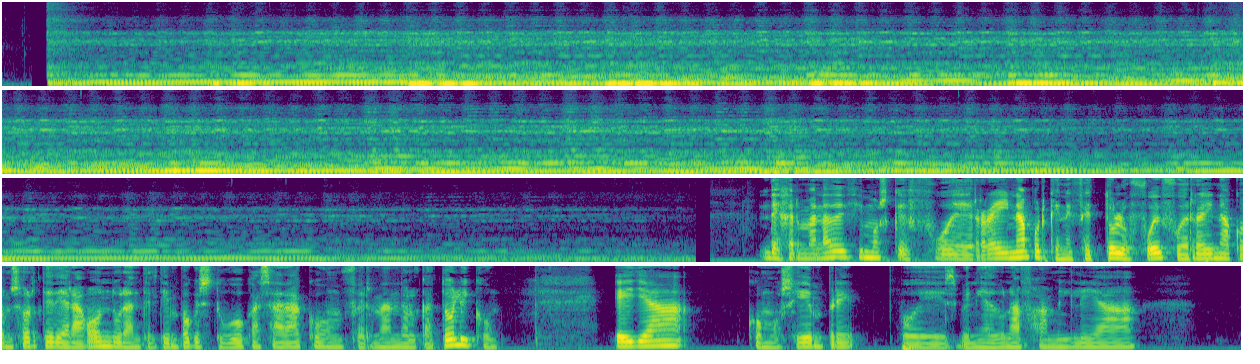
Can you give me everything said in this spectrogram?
De Germana decimos que fue reina porque en efecto lo fue, fue reina consorte de Aragón durante el tiempo que estuvo casada con Fernando el Católico. Ella, como siempre, pues venía de una familia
